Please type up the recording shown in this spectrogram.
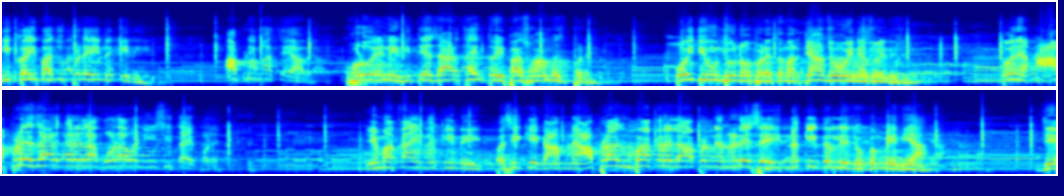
ઈ કઈ બાજુ પડે એ નક્કી નહીં. આપણી માથે આવે. ઘોડો એની રીતે ઝાડ થાય ને તો એ પાછું આમ જ પડે. કોઈ દી ઊંધું ન પડે, તમારે જ્યાં જવું હોય ને જોઈ લેજો. તો ને આપણે ઝાડ કરેલા ઘોડા હોય એ પડે. એમાં કાંઈ નક્કી નહીં. પછી કે આમને આપણા જ ઊભા કરેલા આપણને નડે છે એ નક્કી કરી લેજો ગમે ન્યા. જે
